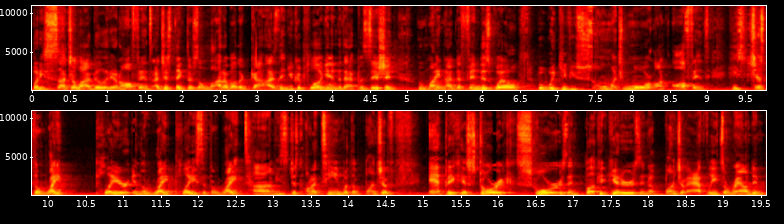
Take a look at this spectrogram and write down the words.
But he's such a liability on offense. I just think there's a lot of other guys that you could plug into that position who might not defend as well, but would give you so much more on offense. He's just the right player in the right place at the right time. He's just on a team with a bunch of epic historic scorers and bucket getters and a bunch of athletes around him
